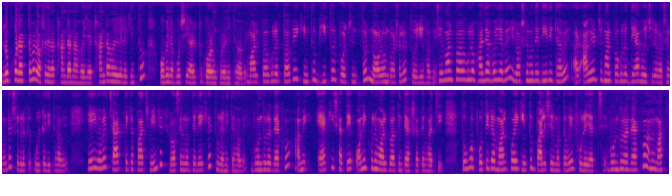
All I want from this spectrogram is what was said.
লক্ষ্য রাখতে হবে রসটা যেন ঠান্ডা না হয়ে যায়। ঠান্ডা হয়ে গেলে কিন্তু ওভেনে বসিয়ে আর একটু গরম করে নিতে হবে। মালপোয়াগুলো তবেই কিন্তু ভিতর পর্যন্ত নরম রসালো তৈরি হবে। যে মালপোয়াগুলো ভাজা হয়ে যাবে, এই রসের মধ্যে দিয়ে দিতে হবে। আর আগের যে মালপোয়াগুলো দেওয়া হয়েছিল রসের মধ্যে, সেগুলোকে উল্টে দিতে হবে। এইভাবে চার থেকে পাঁচ মিনিট রসের মধ্যে রেখে তুলে নিতে হবে। বন্ধুরা দেখো, আমি একই সাথে অনেকগুলো মালপোয়া কিন্তু একসাথে ভাজি তবুও প্রতিটা মালপোয়াই কিন্তু বালিশের মতো হয়ে ফুলে যাচ্ছে। বন্ধুরা দেখো আমি মাত্র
